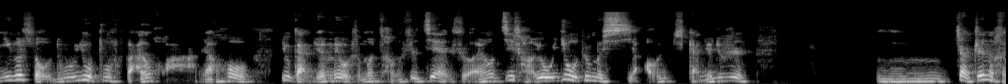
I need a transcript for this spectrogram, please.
一个首都又不繁华，然后又感觉没有什么城市建设，然后机场又又这么小，感觉就是嗯，这儿真的很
